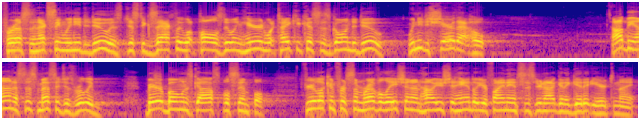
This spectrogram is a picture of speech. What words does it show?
For us, the next thing we need to do is just exactly what Paul's doing here and what Tychicus is going to do. We need to share that hope. I'll be honest, this message is really bare bones gospel simple. If you're looking for some revelation on how you should handle your finances, you're not going to get it here tonight.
